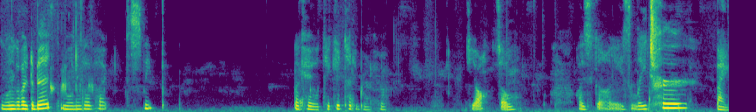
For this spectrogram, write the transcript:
You want to go back to bed? You want to go back to sleep? Okay, we'll take your teddy bear here. Yeah, so, I'll see you guys later. Bye.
